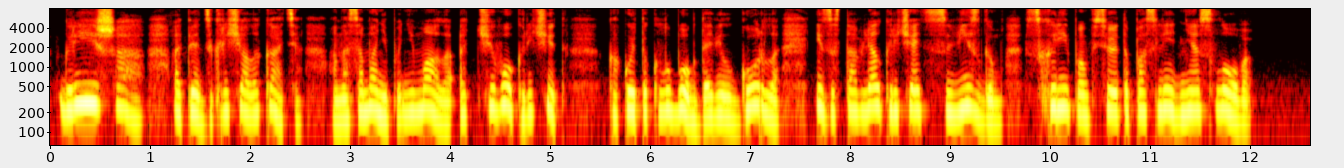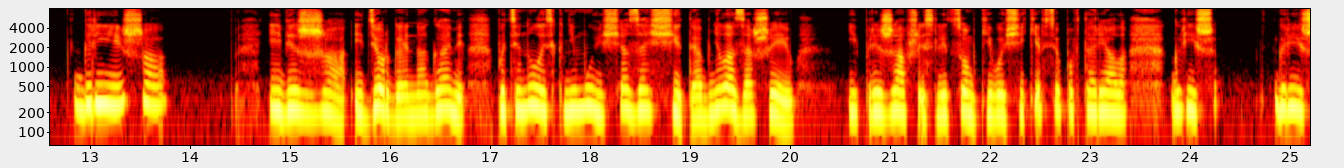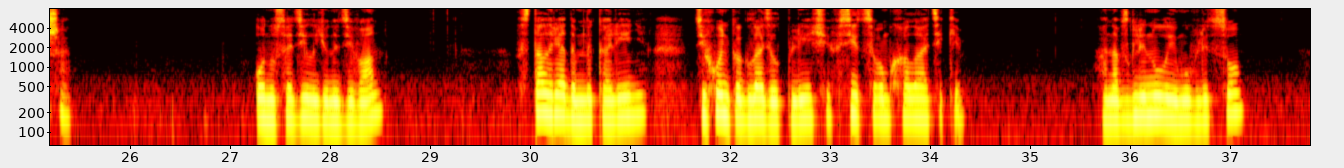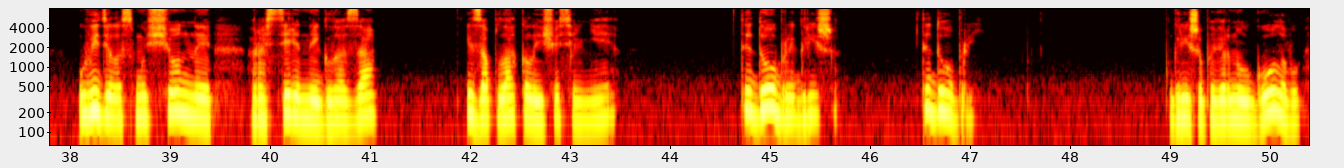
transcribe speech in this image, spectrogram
Гриша!» — опять закричала Катя. Она сама не понимала, от чего кричит. Какой-то клубок давил горло и заставлял кричать с визгом, с хрипом все это последнее слово. «Гриша!» И визжа, и дергая ногами, потянулась к нему, ища защиты, обняла за шею и, прижавшись лицом к его щеке, все повторяла «Гриша! Гриша!» Он усадил ее на диван, встал рядом на колени, тихонько гладил плечи в ситцевом халатике. Она взглянула ему в лицо, увидела смущенные, растерянные глаза и заплакала еще сильнее. «Ты добрый, Гриша, ты добрый». Гриша повернул голову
